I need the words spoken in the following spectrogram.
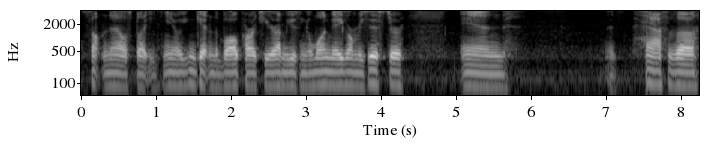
something else, but you know, you can get in the ballpark here. I'm using a 1 megohm resistor and it's half of a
